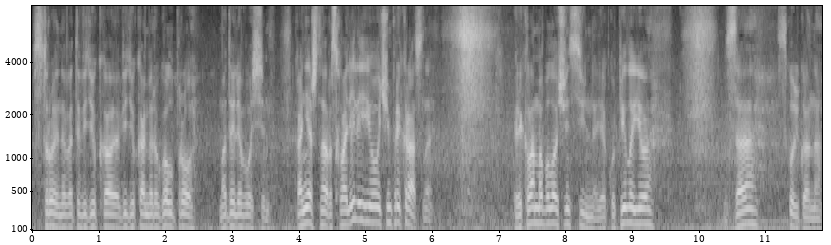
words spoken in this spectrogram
встроенной в эту видеока- видеокамеру GoPro модели 8. Конечно, расхвалили ее очень прекрасно. Реклама была очень сильная. Я купил ее за... Сколько она?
